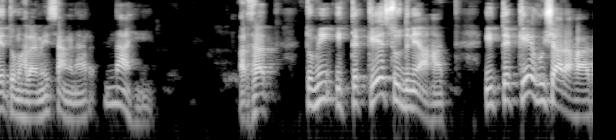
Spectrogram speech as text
हे तुम्हाला मी सांगणार नाही. अर्थात तुम्ही इतके सुज्ञ आहात इतके हुशार आहात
